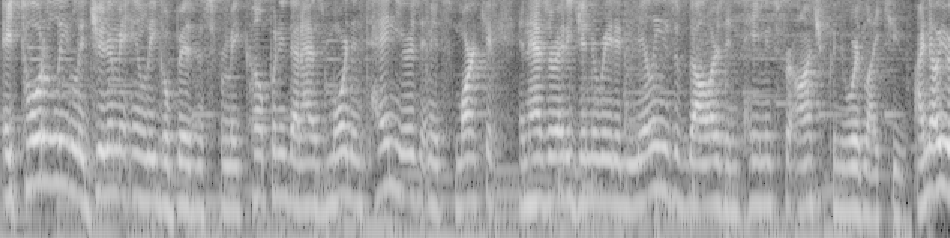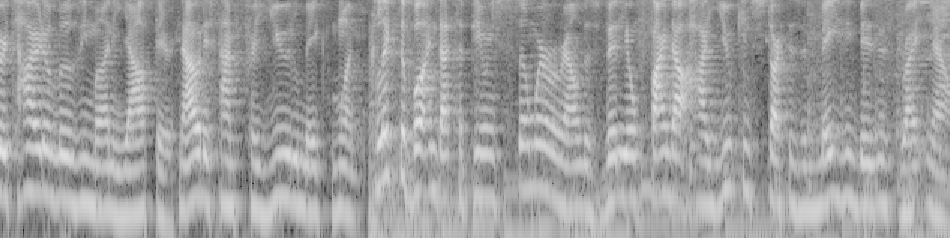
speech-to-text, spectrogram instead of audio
A totally legitimate and legal business from a company that has more than 10 years in its market and has already generated millions of dollars in payments for entrepreneurs like you. I know you're tired of losing money out there. Now it is time for you to make money. Click the button that's appearing somewhere around this video. Find out how you can start this amazing business right now.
